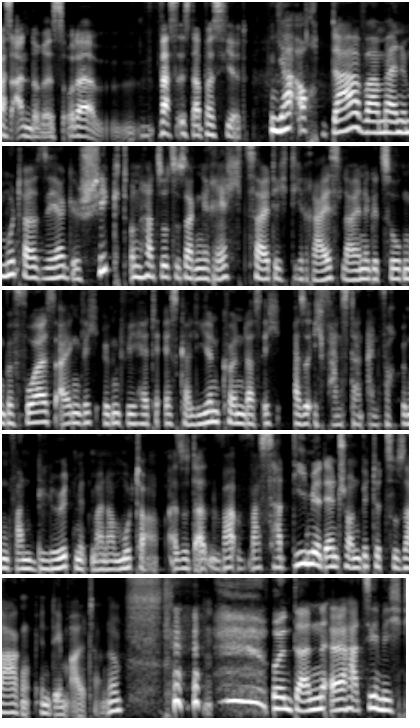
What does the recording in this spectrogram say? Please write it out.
was anderes oder was ist da passiert? Ja, auch da war meine Mutter sehr geschickt und hat sozusagen rechtzeitig die Reißleine gezogen, bevor es eigentlich irgendwie hätte eskalieren können, dass ich, also ich fand es dann einfach irgendwann blöd mit meiner Mutter. Also da, was hat die mir denn schon bitte zu sagen in dem Alter? Ne? und dann äh, hat sie mich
